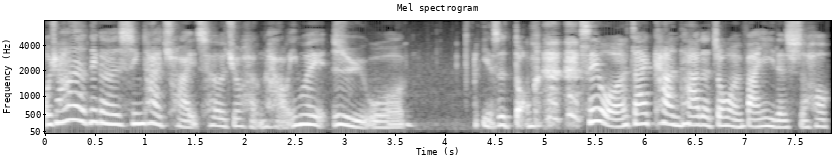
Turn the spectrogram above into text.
我觉得他的那个心态揣测就很好，因为日语我。也是懂，所以我在看他的中文翻译的时候，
